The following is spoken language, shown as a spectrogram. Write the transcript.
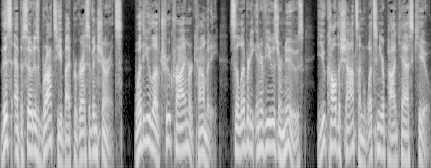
This episode is brought to you by Progressive Insurance. Whether you love true crime or comedy, celebrity interviews or news, you call the shots on what's in your podcast queue.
